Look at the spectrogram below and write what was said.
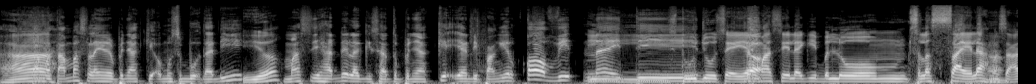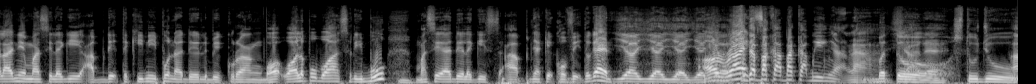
Ah. Tambah-tambah selain dari penyakit Om sebut tadi, Ya. masih ada lagi satu penyakit yang dipanggil COVID-19. Ih, Setuju saya Yang Ya. masih lagi belum selesai lah Ha. Masalahnya masih lagi update terkini pun ada lebih kurang wa- Walaupun bawah seribu Hmm. Masih ada lagi uh, penyakit COVID tu kan Ya ya ya ya. Alright. ya. Kita pakat-pakat beringat lah. Betul Syah, dah. Setuju Ha,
